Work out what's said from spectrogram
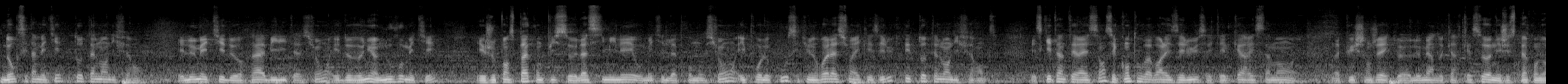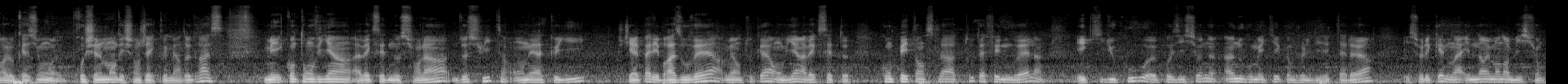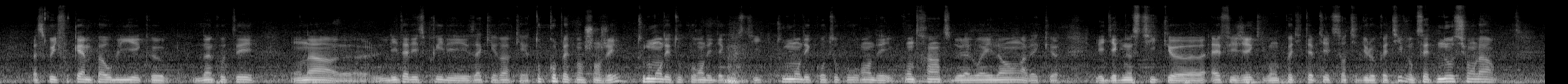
Donc c'est un métier totalement différent. Et le métier de réhabilitation est devenu un nouveau métier. Et je ne pense pas qu'on puisse l'assimiler au métier de la promotion. Et pour le coup, c'est une relation avec les élus qui est totalement différente. Et ce qui est intéressant, c'est quand on va voir les élus, ça a été le cas récemment, on a pu échanger avec le, maire de Carcassonne et j'espère qu'on aura l'occasion euh, prochainement d'échanger avec le maire de Grasse. Mais quand on vient avec cette notion-là, de suite, on est accueilli je dirais pas les bras ouverts, mais en tout cas, on vient avec cette compétence-là tout à fait nouvelle et qui, du coup, euh, positionne un nouveau métier, comme je le disais tout à l'heure, et sur lequel on a énormément d'ambition. Parce qu'il ne faut quand même pas oublier que, d'un côté, on a euh, l'état d'esprit des acquéreurs qui a tout complètement changé. Tout le monde est au courant des diagnostics, tout le monde est au courant des contraintes de la loi Elan avec euh, les diagnostics F et G qui vont petit à petit être sortis du locatif. Donc cette notion-là,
